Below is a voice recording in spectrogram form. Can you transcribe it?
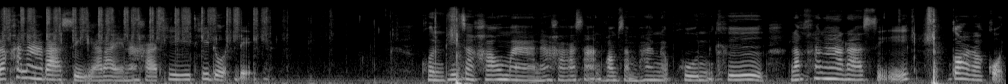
ลัคนาราศีอะไรนะคะที่ที่โดดเด่น คนที่จะเข้ามานะคะ สารความสัมพันธ์กับคุณคือลัคนาราศีกรกฎ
